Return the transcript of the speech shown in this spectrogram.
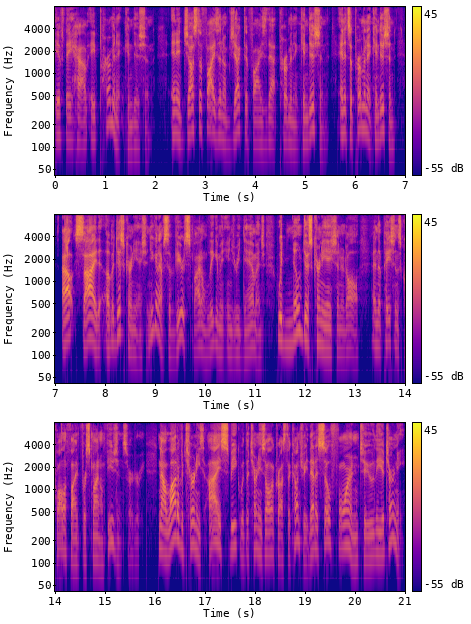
if they have a permanent condition and it justifies and objectifies that permanent condition. And it's a permanent condition outside of a disc herniation. You can have severe spinal ligament injury damage with no disc herniation at all, and the patient's qualified for spinal fusion surgery. Now, a lot of attorneys, I speak with attorneys all across the country, that is so foreign to the attorney.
